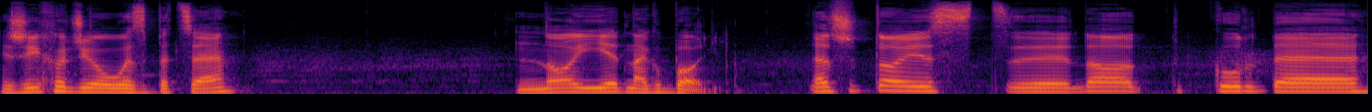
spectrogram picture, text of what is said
jeżeli chodzi o USB-C, no i jednak boli. Znaczy to jest, y, no kurde,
